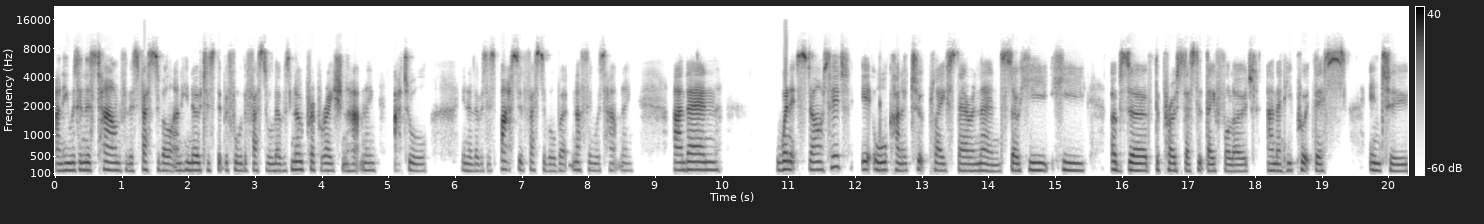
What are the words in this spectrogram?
And he was in this town for this festival and he noticed that before the festival there was no preparation happening at all. You know there was this massive festival but nothing was happening. And then when it started it all kind of took place there and then. So he he observed the process that they followed and then he put this into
